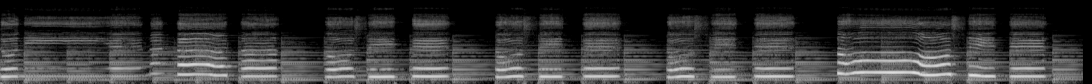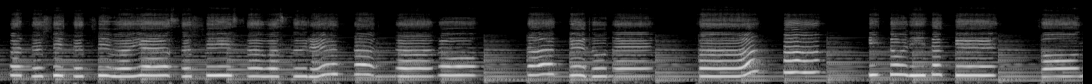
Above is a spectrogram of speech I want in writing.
人に言えなかった。どうして？どうして？どうして？どうして？私たちは優しさ忘れたんだろう。だけどねたった一人だけそん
